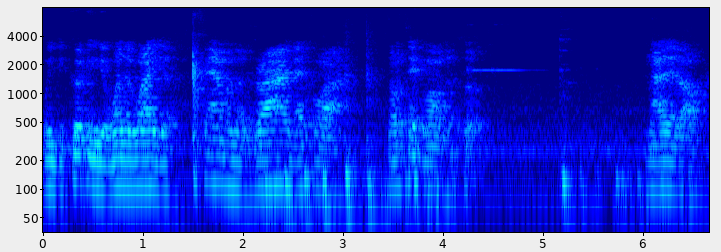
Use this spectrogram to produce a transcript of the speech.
when you're cooking, you wonder why your salmon is dry. That's why. Don't take long to cook. Not at all.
